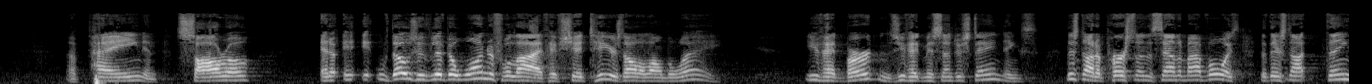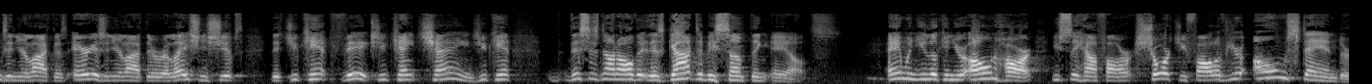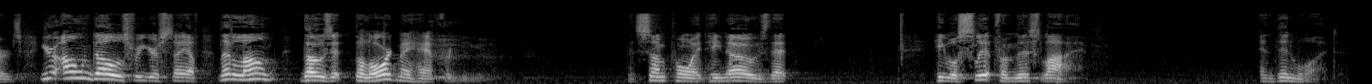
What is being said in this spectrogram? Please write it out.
of pain and sorrow and uh, it, it, those who've lived a wonderful life have shed tears all along the way. You've had burdens, you've had misunderstandings. There's not a person in the sound of my voice that there's not things in your life, there's areas in your life, there are relationships that you can't fix, you can't change, you can't. This is not all there. There's got to be something else. And when you look in your own heart, you see how far short you fall of your own standards, your own goals for yourself, let alone those that the Lord may have for you at some point he knows that he will slip from this life. And then what?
